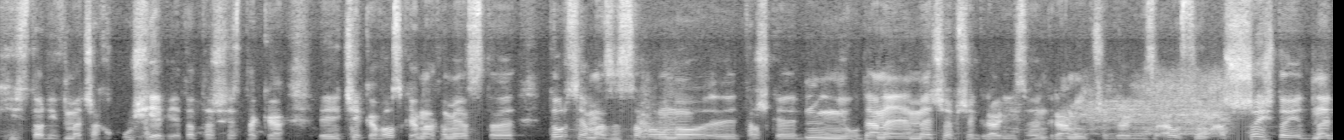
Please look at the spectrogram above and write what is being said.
historii w meczach u siebie. To też jest taka e, ciekawostka, natomiast e, Turcja ma ze sobą no, e, troszkę nieudane mecze, przegrali z Węgrami, przegrali z Austrią, aż 6 do 1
